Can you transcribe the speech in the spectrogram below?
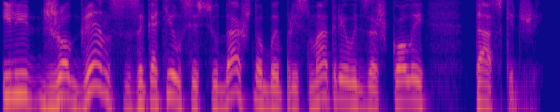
Или Джо Гэнс закатился сюда, чтобы присматривать за школой Таскеджи.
